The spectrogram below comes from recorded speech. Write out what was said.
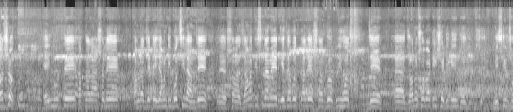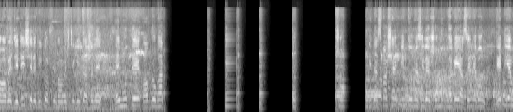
দর্শক এই মুহূর্তে আপনারা আসলে আমরা যেটা যেমনটি বলছিলাম যে জামাত ইসলামের এ যাবৎকালের সর্ববৃহৎ যে জনসভাটি, সেটি কিন্তু, মিছিল সমাবেশ যেটি, সেটা বিক্ষোভ সমাবেশটি কিন্তু আসলে এই মুহূর্তে অগ্রভাগ সাহেব কিন্তু মিছিলের সম্মুখভাগেই আছেন এবং এটিএম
